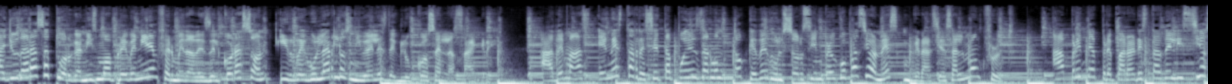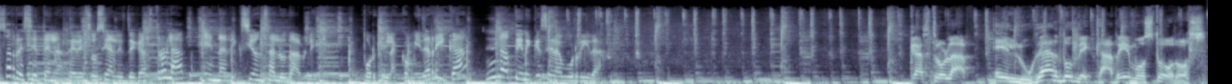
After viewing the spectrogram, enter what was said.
ayudarás a tu organismo a prevenir enfermedades del corazón y regular los niveles de glucosa en la sangre. Además, en esta receta puedes dar un toque de dulzor sin preocupaciones gracias al monk fruit. Aprende a preparar esta deliciosa receta en las redes sociales de GastroLab en Adicción Saludable, porque la comida rica no tiene que ser aburrida. GastroLab, el lugar donde cabemos todos.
